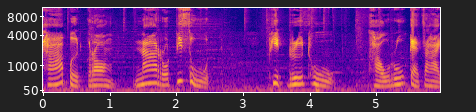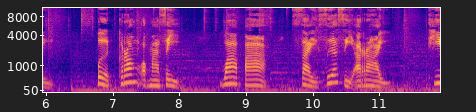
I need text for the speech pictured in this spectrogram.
ท้าเปิดกล้อง หน้ารถพิสูจน์ ผิดหรือถูก เขารู้แก่ใจ เปิดกล้องออกมาสิ ว่าป้า ใส่เสื้อสีอะไร ที่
